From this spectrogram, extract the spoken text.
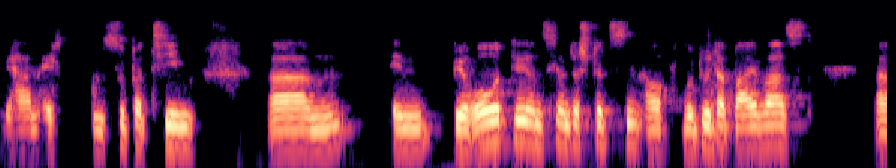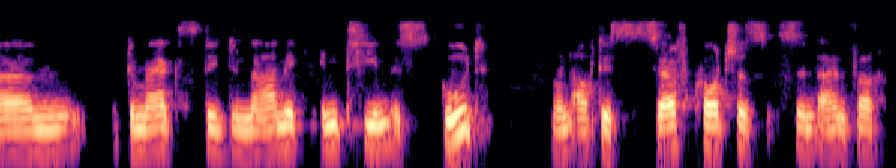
wir haben echt ein super Team. Ähm, im Büro, die uns hier unterstützen, auch wo du dabei warst. Ähm, du merkst, die Dynamik im Team ist gut und auch die Surf-Coaches sind einfach,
